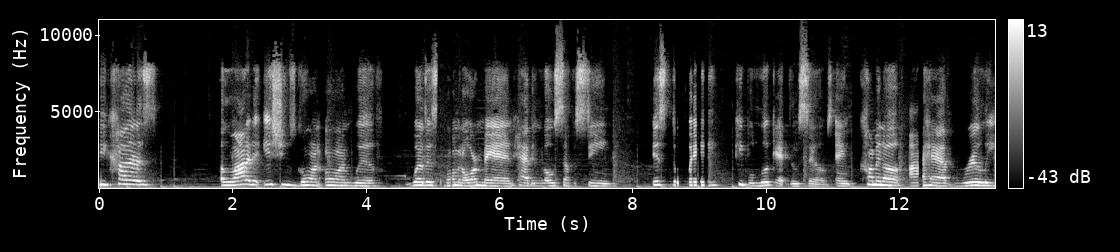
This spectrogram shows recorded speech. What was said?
Because a lot of the issues going on with whether it's a woman or a man having low self-esteem it's the way people look at themselves. And coming up, I have really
